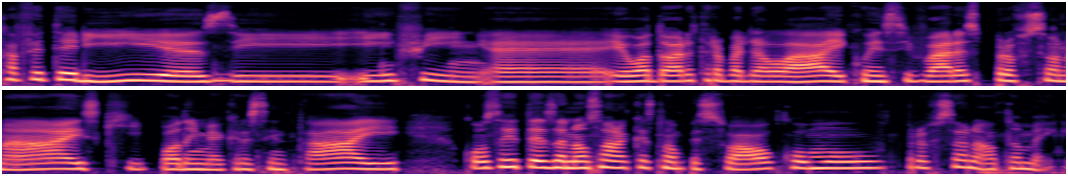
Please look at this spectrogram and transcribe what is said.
cafeterias e, e enfim, é, eu adoro trabalhar lá e conheci várias profissionais que podem me acrescentar acrescentar e com certeza não só na questão pessoal, como profissional também.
